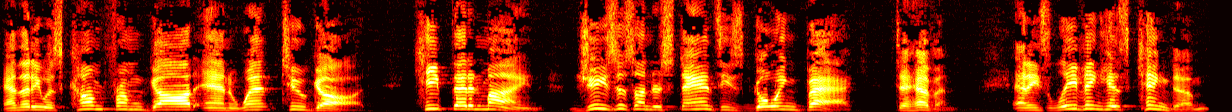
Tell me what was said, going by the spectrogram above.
and that he was come from God and went to God. Keep that in mind. Jesus understands he's going back to heaven and he's leaving his kingdom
